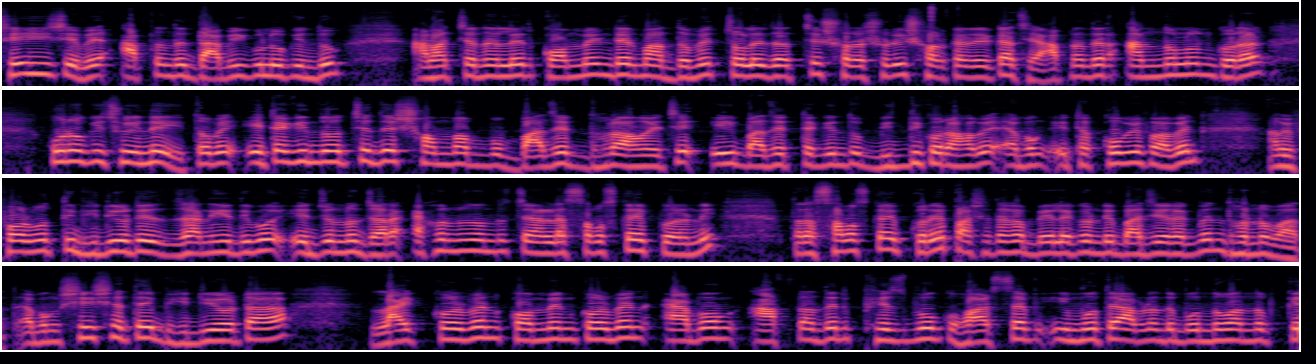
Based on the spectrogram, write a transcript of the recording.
সেই হিসেবে আপনাদের দাবিগুলো কিন্তু আমার চ্যানেলের কমেন্টের মাধ্যমে চলে যাচ্ছে সরাসরি সরকারের কাছে। আপনাদের আন্দোলন করার কোনো কিছুই নেই। তবে এটা কিন্তু হচ্ছে যে সম্ভাব্য বাজেট ধরা হয়েছে, এই বাজেটটা কিন্তু বৃদ্ধি করা হবে এবং এটা কবে পাবেন আমি পরবর্তী ভিডিওটি জানিয়ে দিব। এর জন্য যারা এখন পর্যন্ত চ্যানেলটা সাবস্ক্রাইব করেনি তারা সাবস্ক্রাইব করে পাশে থাকা বেল আইকনটি বাজিয়ে রাখবেন। ধন্যবাদ। এবং সেই সাথে ভিডিওটা লাইক করবেন কমেন্ট করবেন এবং আপনাদের ফেসবুক হোয়াটসঅ্যাপ ইমোতে আপনাদের বন্ধুবান্ধবকে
